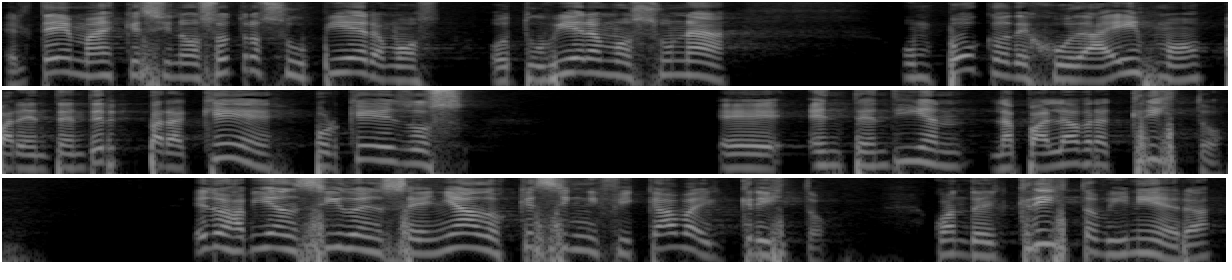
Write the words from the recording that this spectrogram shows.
El tema es que si nosotros supiéramos o tuviéramos una un poco de judaísmo para entender para qué, por qué ellos eh, entendían la palabra Cristo. Ellos habían sido enseñados qué significaba el Cristo. Cuando el Cristo viniera,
